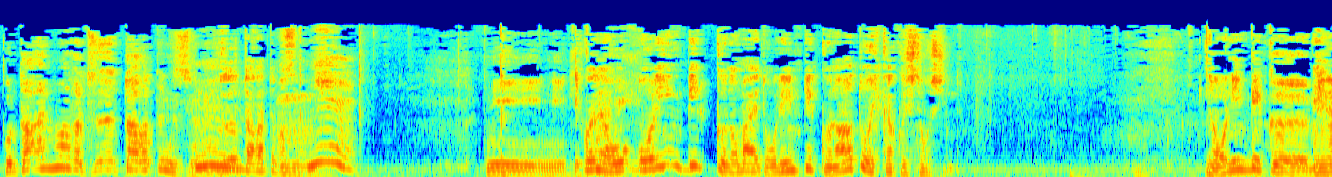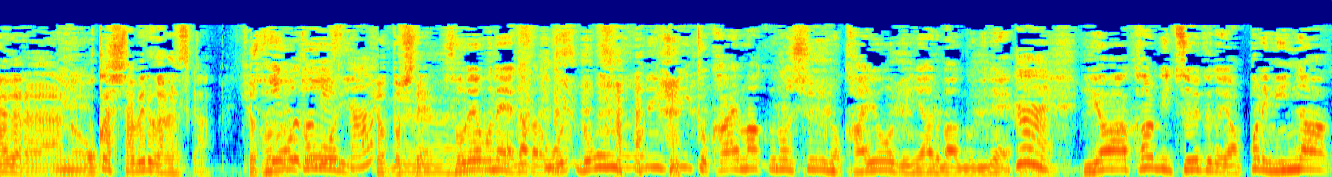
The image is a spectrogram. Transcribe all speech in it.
これだいぶ前からずっと上がってるんですよね、ずっと上がってますよね222これねオリンピックの前とオリンピックの後を比較してほしいオリンピック見ながら、あの、お菓子食べるからですかひょっとり。ひょっとして。それをね、だから、ロンドンオリンピック開幕の週の火曜日にある番組で、はい、いやー、カルビ強いけど、やっぱりみんな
